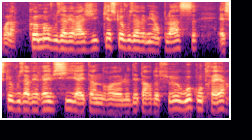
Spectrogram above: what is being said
voilà, comment vous avez réagi, qu'est-ce que vous avez mis en place, est-ce que vous avez réussi à éteindre le départ de feu ou au contraire,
